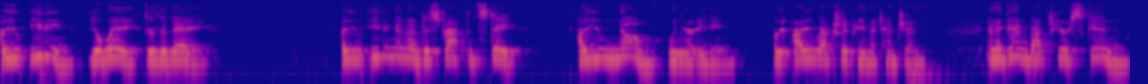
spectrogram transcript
Are you eating your way through the day? Are you eating in a distracted state? Are you numb when you're eating? Or are you actually paying attention? And again, back to your skin.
